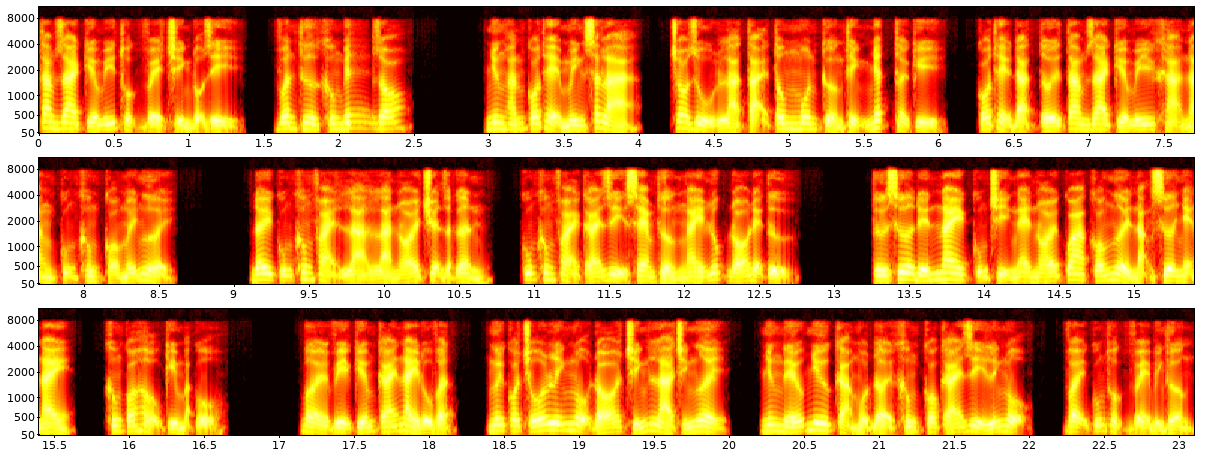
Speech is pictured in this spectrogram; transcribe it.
tam giai kiếm ý thuộc về trình độ gì, vân thư không biết rõ. Nhưng hắn có thể minh xác là, cho dù là tại tông môn cường thịnh nhất thời kỳ, có thể đạt tới tam giai kiếm ý khả năng cũng không có mấy người. Đây cũng không phải là là nói chuyện giật gần cũng không phải cái gì xem thường ngay lúc đó đệ tử. Từ xưa đến nay cũng chỉ nghe nói qua có người nặng xưa nhẹ nay, không có hậu kim bạc cổ bởi vì kiếm cái này đồ vật, ngươi có chỗ lĩnh ngộ đó chính là chính ngươi, nhưng nếu như cả một đời không có cái gì lĩnh ngộ, vậy cũng thuộc về bình thường.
